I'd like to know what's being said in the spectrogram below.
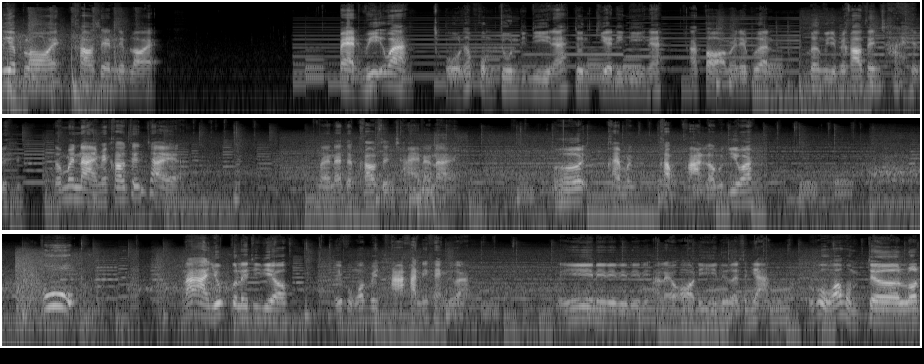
เรียบร้อย ข้าวเส้นเรียบร้อย 8 วิว่ะโอ้ถ้าผมจูนดีๆนะ จูนเกียร์ดีๆนะเอาต่อไม่ได้เพื่อน เพื่อนกูยังไม่เข้าเส้นชัยเลยถ้าไม่นายไม่เข้าเส้นชัยอะนายน่าจะเข้าเส้นชัยนะนายเฮ้ยใครมันขับผ่านเราเมื่อกี้วะอู้หน้ายุกันเลยทีเดียวเฮ้ยผมว่าไปท้าคันนี้แข่งดีกว่านี่นี่นี่นี่อะไรออดี้หรืออะไรสักอย่างผมว่าผมเจอรถ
